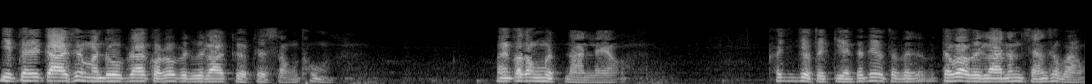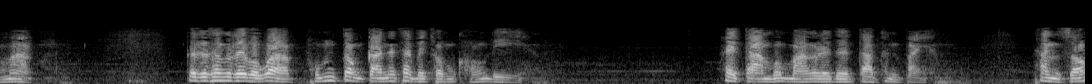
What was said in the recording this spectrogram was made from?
หยิบนาฬิกาขึ้นมาดูปรากฏว่าเป็นเวลาเกือบจะสองทุ่ม มันก็ต้องมืดนานแล้ว เขาหยุดตะเกียงแต่ที่แต่ว่าเวลานั้นแสงสว่างมาก ก็จะท่านก็เลยบอกว่า ผมต้องการให้ท่านไปชมของดี ให้ตามผมมาก็เลยเดินตามท่านไป ท่านสอง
